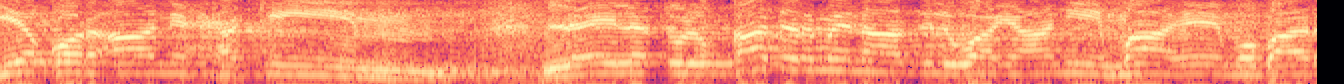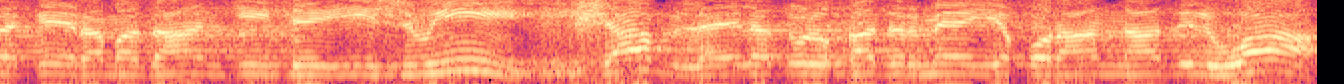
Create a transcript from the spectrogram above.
یہ قرآن حکیم۔ لیلت القدر میں نازل ہوا یعنی ماہ مبارک رمضان کی تیئیسویں شب لیلت القدر میں یہ قرآن نازل ہوا۔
